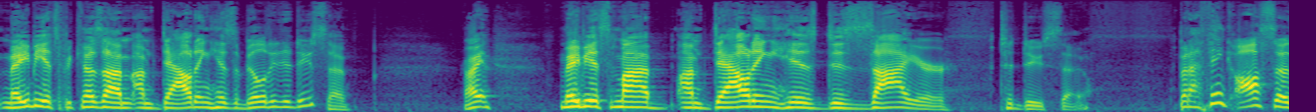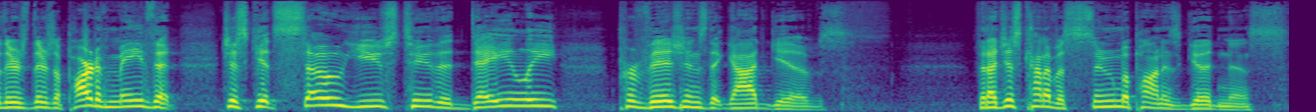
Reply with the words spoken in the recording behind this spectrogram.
maybe it's because I'm, I'm doubting his ability to do so, right? Maybe it's my, I'm doubting his desire to do so. But I think also there's, there's a part of me that just gets so used to the daily provisions that God gives that I just kind of assume upon his goodness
